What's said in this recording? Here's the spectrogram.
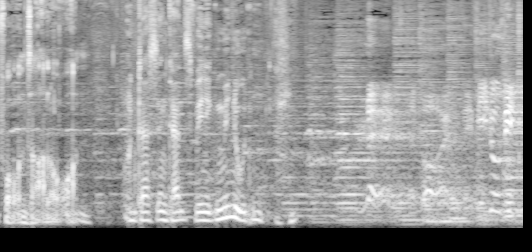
vor unser aller Ohren. Und das in ganz wenigen Minuten. willst, wie du willst,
